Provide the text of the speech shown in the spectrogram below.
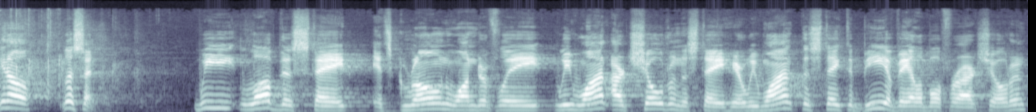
you know, listen, we love this state. It's grown wonderfully. We want our children to stay here. We want the state to be available for our children.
